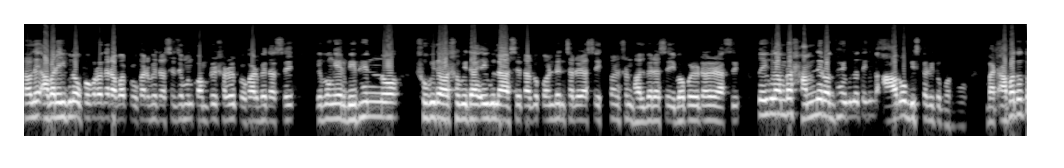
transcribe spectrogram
তাহলে আবার এইগুলো উপকরণের আবার প্রকারভেদ আছে, যেমন কম্প্রেসরের প্রকারভেদ আছে এবং এর বিভিন্ন সুবিধা, অসুবিধা, এগুলো আছে। তারপর কন্ডেন্সারের আছে এক্সপানশন ভালভের আছে ইভাপোরেটরের আছে। তো এগুলো আমরা সামনের অধ্যায়গুলোতে কিন্তু আরও বিস্তারিত পড়ব। বাট আপাতত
